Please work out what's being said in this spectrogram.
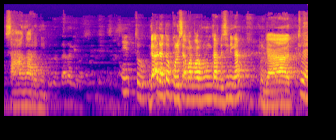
sangar ini. Itu enggak ada tuh polisi amar ma'ruf mungkar di sini kan? Enggak ada.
